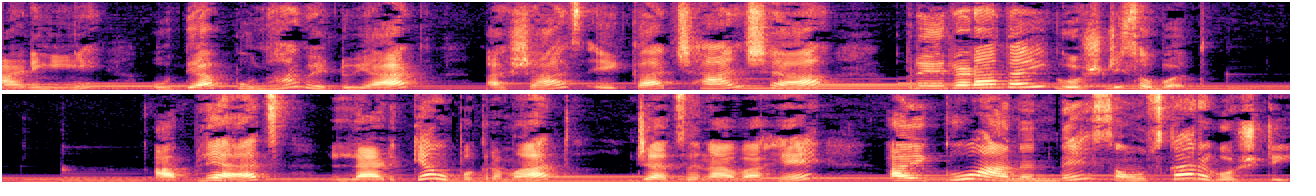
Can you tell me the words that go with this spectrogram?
आणि उद्या पुन्हा भेटूयात अशाच एका छानशा प्रेरणादायी गोष्टी सोबत आपल्याच लाडक्या उपक्रमात ज्याचं नाव आहे ऐकू आनंदे संस्कार गोष्टी.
